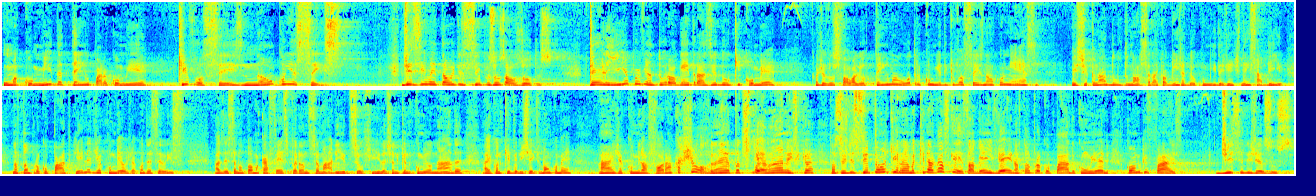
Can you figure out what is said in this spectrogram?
Uma comida tenho para comer que vocês não conheceis. Diziam então os discípulos uns aos outros: Ter-lhe-ia porventura alguém trazido o que comer? Então Jesus fala: Olha, eu tenho uma outra comida que vocês não conhecem. Eles ficam na dúvida: nossa, será que alguém já deu comida e a gente nem sabia? Nós estamos preocupados que ele já comeu, já aconteceu isso. Às vezes você não toma café esperando seu marido, seu filho, achando que não comeu nada. Aí quando que ele chega, vão comer? Ah, já comi lá fora, é um cachorro, né? Eu estou te esperando. Então, se os discípulos estão aqui, não, mas que negócio que é esse? Alguém veio, nós estamos preocupados com ele. Como que faz? Disse-lhe Jesus:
